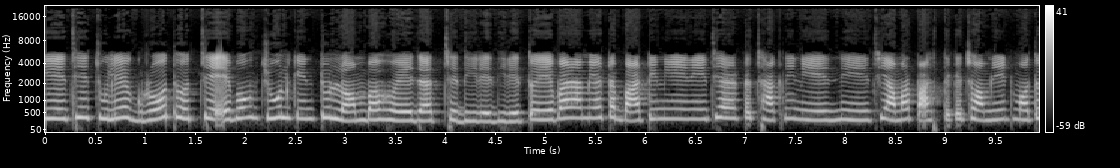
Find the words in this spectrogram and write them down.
গিয়েছে। চুলের গ্রোথ হচ্ছে এবং চুল কিন্তু লম্বা হয়ে যাচ্ছে ধীরে ধীরে। তো এবার আমি একটা বাটি নিয়ে নিয়েছি আর একটা ছাঁকনি নিয়ে নিয়েছি। আমার পাঁচ থেকে ছ মিনিট মতো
